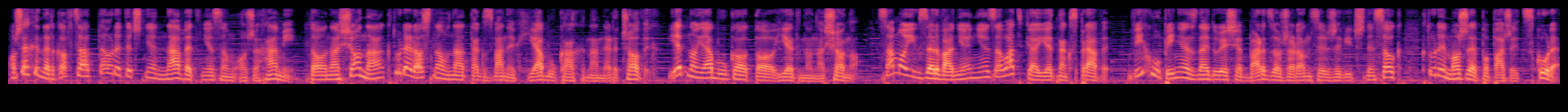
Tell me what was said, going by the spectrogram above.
Orzechy nerkowca teoretycznie nawet nie są orzechami. To nasiona, które rosną na tak zwanych jabłkach nanerczowych. Jedno jabłko to jedno Channel. Samo ich zerwanie nie załatwia jednak sprawy. W ich łupinie znajduje się bardzo żarący żywiczny sok, który może poparzyć skórę.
